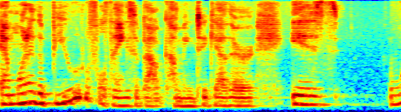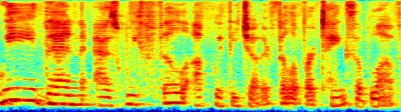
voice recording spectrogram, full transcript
And one of the beautiful things about coming together is we then, as we fill up with each other, fill up our tanks of love,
